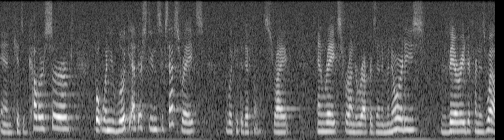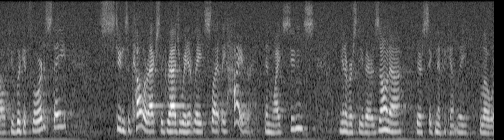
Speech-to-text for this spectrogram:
and kids of color served. But when you look at their student success rates, look at the difference, right? And rates for underrepresented minorities, very different as well. If you look at Florida State, Students of color actually graduate at rates slightly higher than white students. University of Arizona, they're significantly lower.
